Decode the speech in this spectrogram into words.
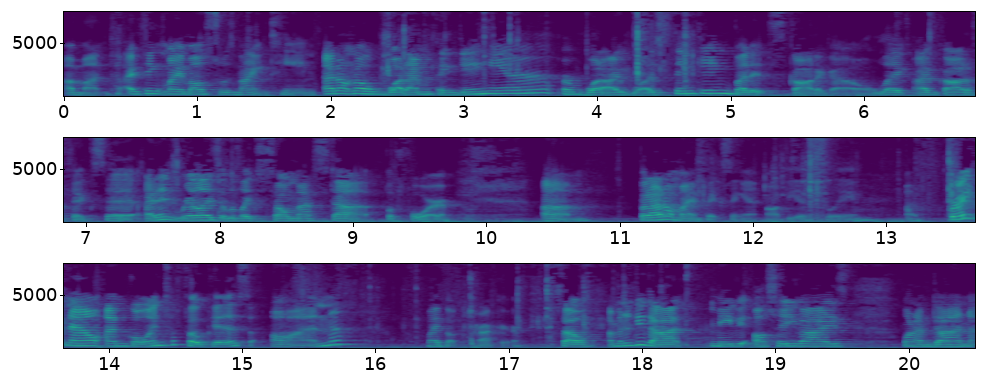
a month. I think my most was 19. I don't know what I'm thinking here or what I was thinking, but it's gotta go. Like, I've gotta fix it. I didn't realize it was like so messed up before. Um, but I don't mind fixing it, obviously. Right now, I'm going to focus on my book tracker. So I'm gonna do that. Maybe I'll show you guys when I'm done,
